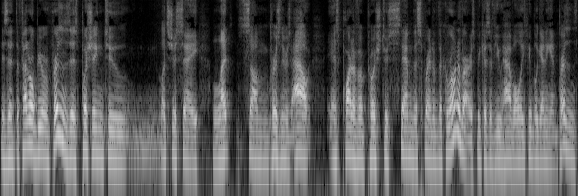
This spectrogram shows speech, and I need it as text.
is that the Federal Bureau of Prisons is pushing to, let's just say, let some prisoners out as part of a push to stem the spread of the coronavirus. Because if you have all these people getting in prisons,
